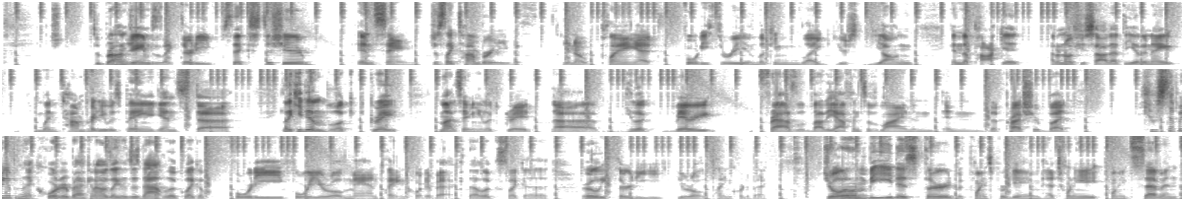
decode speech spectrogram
LeBron James is like 36 this year. Insane. Just like Tom Brady with, you know, playing at 43 and looking like you're young in the pocket. I don't know if you saw that the other night when Tom Brady was playing against uh, like he didn't look great, I'm not saying he looked great. Uh, he looked very frazzled by the offensive line and, and the pressure, but he was stepping up in that quarterback, and I was like, that does not look like a 44 year old man playing quarterback. That looks like a early 30 year old playing quarterback. Joel Embiid is third with points per game at 28.7.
